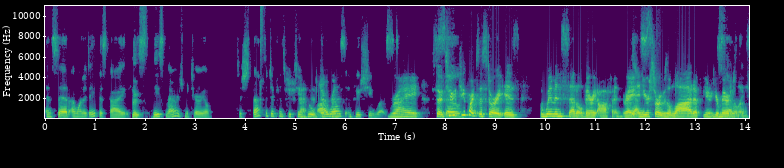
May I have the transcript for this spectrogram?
and said i want to date this guy. He's he's marriage material. So sh- that's the difference between That's who i was and who she was. Right. So, So- two two parts of the story is women settle very often, right? And your story was a lot of you know your marriage was Settling. like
